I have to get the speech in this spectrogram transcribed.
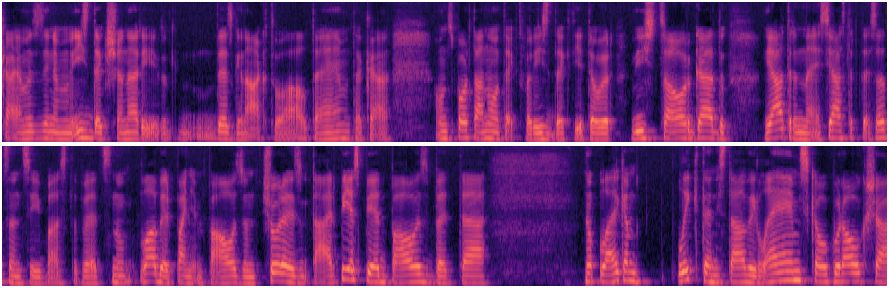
kā jau mēs zinām, izdegšana arī ir diezgan aktuāla tēma. Kā, un sportā noteikti var izdegt, ja tev ir visu cauri gadu jātrenējas, jāstartē sacensībās. Tāpēc nu, labi ir paņemt pauzi. Un šoreiz tā ir piespiedu pauze, bet nu, laikam liktenis tā bija lēmis kaut kur augšā.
